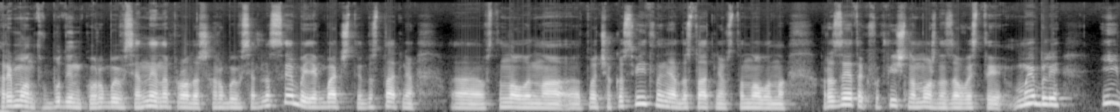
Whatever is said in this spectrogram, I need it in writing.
Ремонт в будинку робився не на продаж, а робився для себе. Як бачите, достатньо е, встановлено е, точок освітлення, достатньо встановлено розеток. Фактично можна завести меблі і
